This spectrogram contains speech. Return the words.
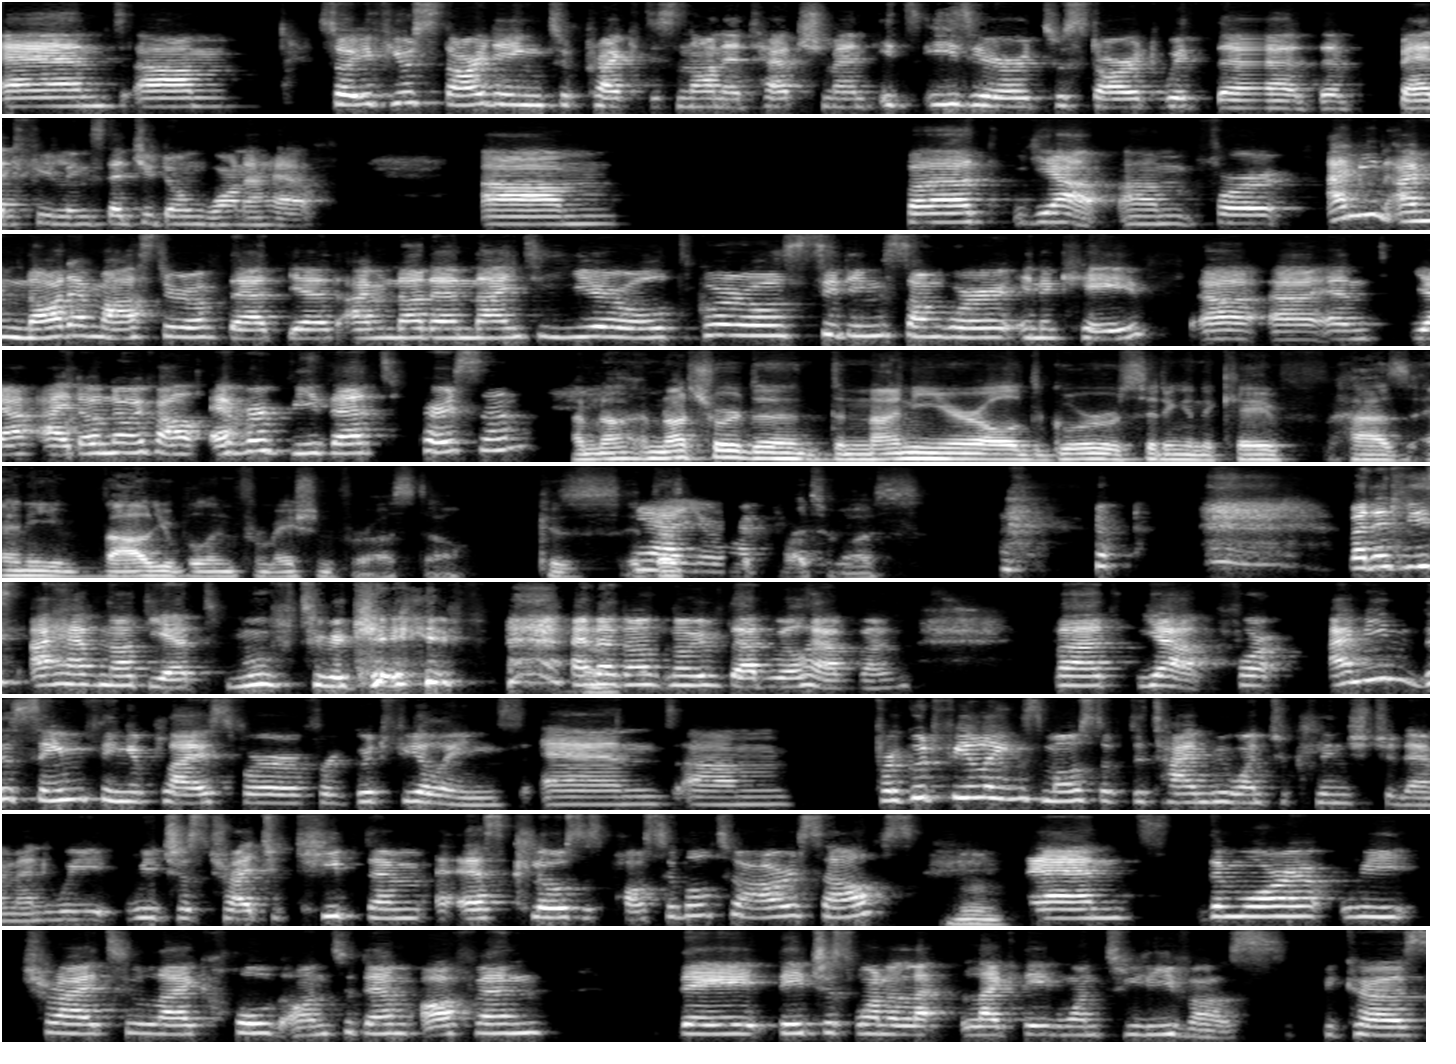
and um, so if you're starting to practice non-attachment, it's easier to start with the, the bad feelings that you don't want to have. Um, but yeah, um, for I mean, I'm not a master of that yet. I'm not a 90 year old guru sitting somewhere in a cave. Uh, uh, and yeah, I don't know if I'll ever be that person. I'm not. I'm not sure the the 90 year old guru sitting in the cave has any valuable information for us, though, because it yeah, doesn't apply to us. but at least I have not yet moved to a cave, and yeah. I don't know if that will happen. But yeah, for I mean, the same thing applies for for good feelings and um, for good feelings most of the time we want to clinch to them and we we just try to keep them as close as possible to ourselves mm. and the more we try to like hold on to them often they they just want to like they want to leave us because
